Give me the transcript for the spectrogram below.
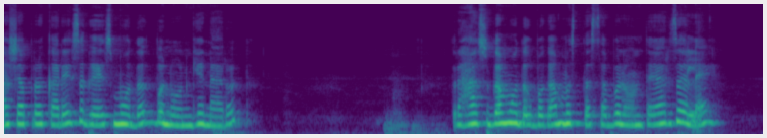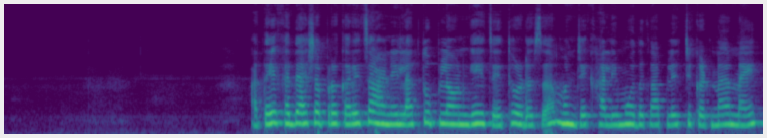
अशा प्रकारे सगळेच मोदक बनवून घेणार आहोत. तर हा सुद्धा मोदक बघा मस्त असा बनवून तयार झाला आहे आता एखाद्या अशा प्रकारे चाळणीला तूप लावून घ्यायचं आहे थोडंसं म्हणजे खाली मोदक आपले चिकटणार नाहीत.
